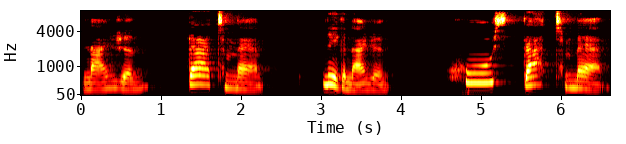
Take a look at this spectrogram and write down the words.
男人。That man 那个男人。Who's that man?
